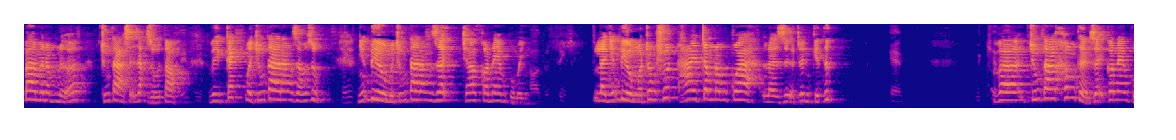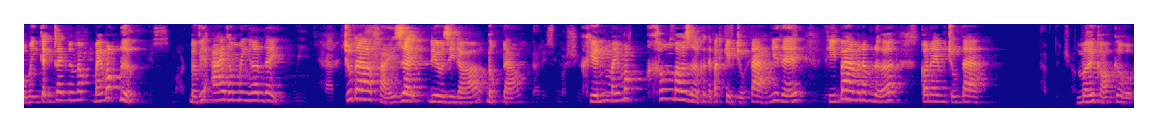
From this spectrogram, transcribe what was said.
30 năm nữa chúng ta sẽ rắc rối to vì cách mà chúng ta đang giáo dục những điều mà chúng ta đang dạy cho con em của mình là những điều mà trong suốt 200 năm qua là dựa trên kiến thức và chúng ta không thể dạy con em của mình cạnh tranh với máy móc được. Bởi vì ai thông minh hơn đây? Chúng ta phải dạy điều gì đó độc đáo, khiến máy móc không bao giờ có thể bắt kịp chúng ta. Như thế thì 30 năm nữa, con em chúng ta mới có cơ hội.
